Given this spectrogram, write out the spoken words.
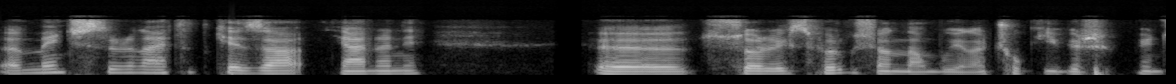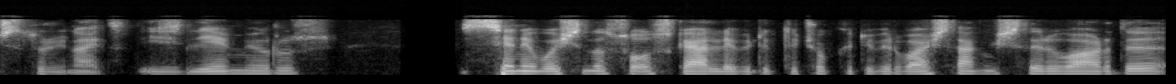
E, Manchester United keza yani hani e, Sir Alex Ferguson'dan bu yana çok iyi bir Manchester United izleyemiyoruz sene başında Solskjaer'le birlikte çok kötü bir başlangıçları vardı.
